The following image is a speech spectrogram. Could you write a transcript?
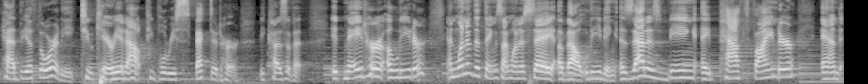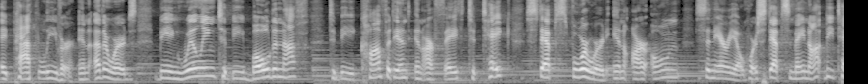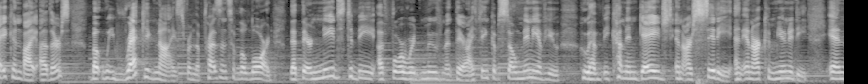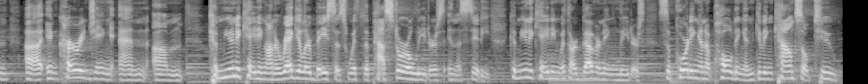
had the authority to carry it out. People respected her because of it. It made her a leader. And one of the things I want to say about leading is that is being a pathfinder and a path lever. In other words, being willing to be bold enough to be confident in our faith, to take steps forward in our own scenario where steps may not be taken by others, but we recognize from the presence of the Lord that there needs to be a forward movement there. I think of so many of you who have become engaged in our city and in our community in uh, encouraging and um, communicating on a regular basis with the pastoral leaders in the city, communicating with our governing leaders, supporting and upholding and giving counsel to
